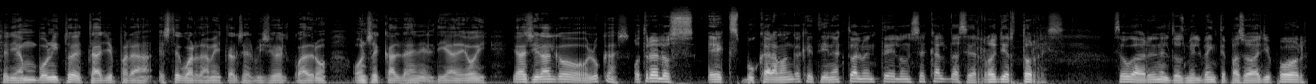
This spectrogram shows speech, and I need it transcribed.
Sería un bonito detalle para este guardameta al servicio del cuadro 11 Caldas en el día de hoy. ¿Iba a decir algo, Lucas? Otro de los ex Bucaramanga que tiene actualmente el Once Caldas es Roger Torres. Ese jugador en el 2020 pasó allí por,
